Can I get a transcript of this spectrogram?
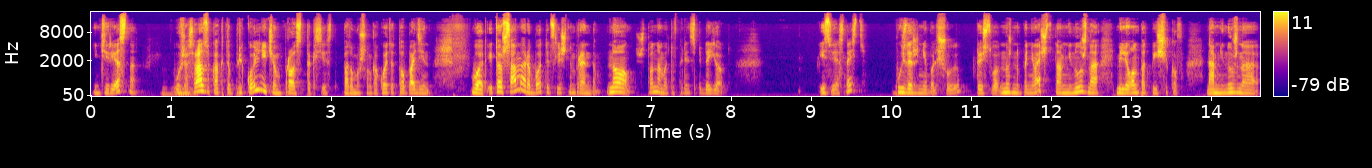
интересно. Угу. Уже сразу как-то прикольнее, чем просто таксист, потому что он какой-то топ-1. Вот, и то же самое работает с личным брендом. Но что нам это, в принципе, дает? Известность, пусть даже небольшую. То есть нужно понимать, что нам не нужно миллион подписчиков, нам не нужно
